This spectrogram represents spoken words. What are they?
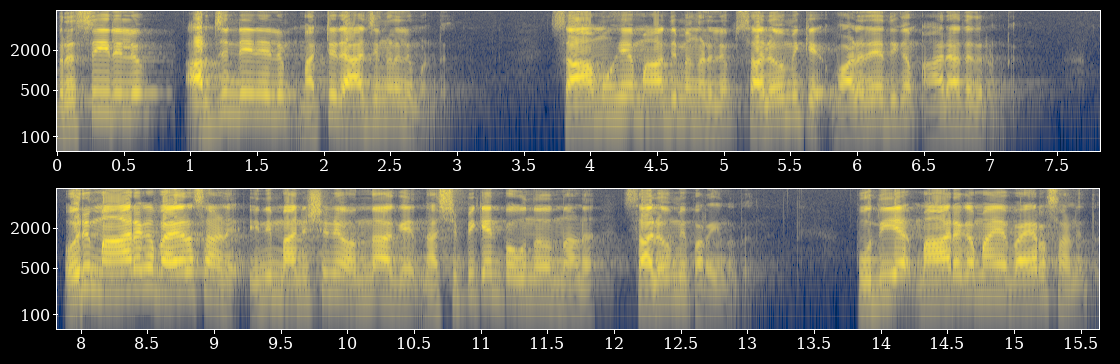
ബ്രസീലിലും അർജന്റീനയിലും മറ്റ് രാജ്യങ്ങളിലുമുണ്ട്. സാമൂഹ്യ മാധ്യമങ്ങളിലും സലോമിക്ക് വളരെയധികം ആരാധകരുണ്ട്. ഒരു മാരക വൈറസാണ് ഇനി മനുഷ്യനെ ഒന്നാകെ നശിപ്പിക്കാൻ പോകുന്നതെന്നാണ് സലോമി പറയുന്നത്. പുതിയ മാരകമായ വൈറസാണിത്.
